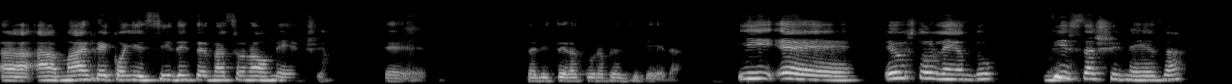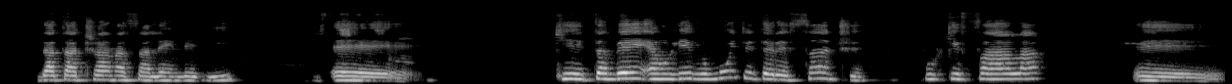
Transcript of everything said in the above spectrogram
a, a, mais reconhecida internacionalmente é, da literatura brasileira. E é, eu estou lendo Vista Chinesa, da Tatiana Salem Levy, é, que também é um livro muito interessante, porque fala é,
